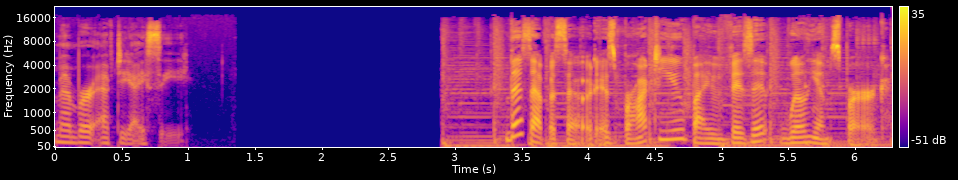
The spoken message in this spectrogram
member FDIC. This episode is brought to you by Visit Williamsburg.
